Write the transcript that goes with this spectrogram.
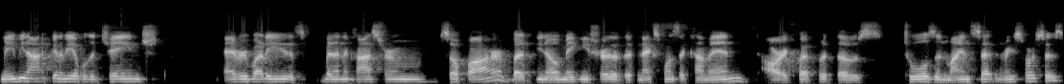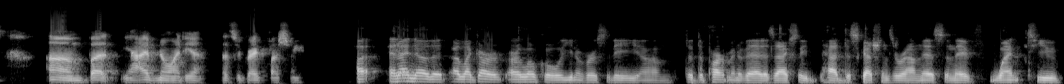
maybe not going to be able to change everybody that's been in the classroom so far, but you know, making sure that the next ones that come in are equipped with those tools and mindset and resources. Um, but yeah, I have no idea. That's a great question. Uh, and I know that, uh, like our, our local university, um, the Department of Ed has actually had discussions around this, and they've went to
